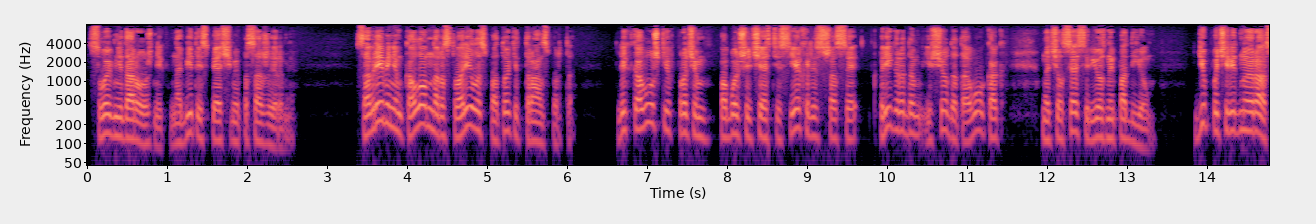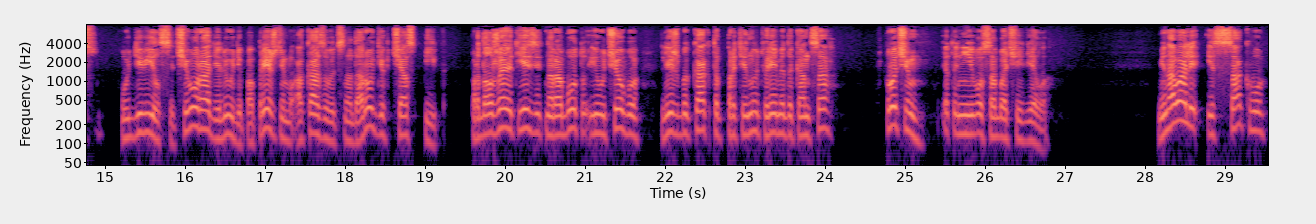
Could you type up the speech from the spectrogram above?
свой внедорожник, набитый спящими пассажирами. Со временем колонна растворилась в потоке транспорта. Легковушки, впрочем, по большей части съехали с шоссе к пригородам еще до того, как начался серьезный подъем. Дюб в очередной раз Удивился, чего ради люди по-прежнему оказываются на дороге в час пик. Продолжают ездить на работу и учебу, лишь бы как-то протянуть время до конца? Впрочем, это не его собачье дело. Миновали Иссакву,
